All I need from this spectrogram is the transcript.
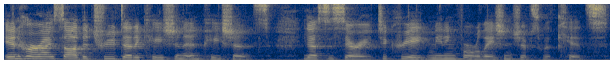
In her, I saw the true dedication and patience necessary to create meaningful relationships with kids.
